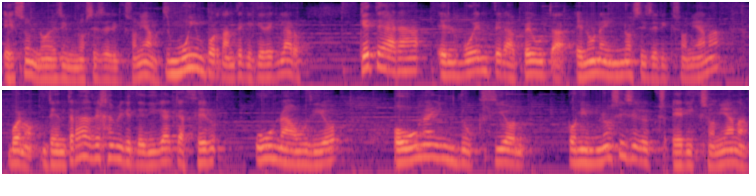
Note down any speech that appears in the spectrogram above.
eso no es hipnosis ericksoniana. Es muy importante que quede claro. ¿Qué te hará el buen terapeuta en una hipnosis ericksoniana? Bueno, de entrada déjame que te diga que hacer un audio o una inducción con hipnosis ericksoniana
